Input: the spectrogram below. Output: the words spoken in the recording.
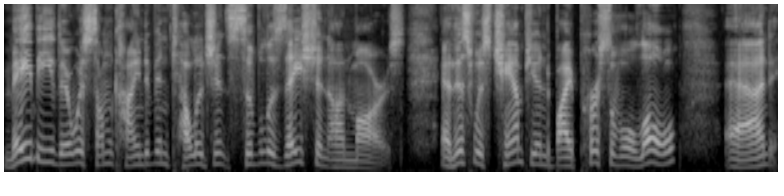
Maybe there was some kind of intelligent civilization on Mars. And this was championed by Percival Lowell. And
